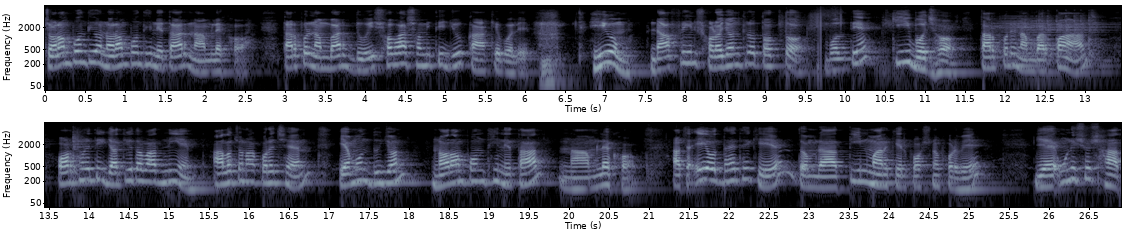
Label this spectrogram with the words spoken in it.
চরমপন্থী ও নরমপন্থী নেতার নাম লেখ। তারপর নাম্বার দুই, সভা সমিতি যুগ কাকে বলে? হিউম, ডাফরিন ষড়যন্ত্র তত্ত্ব বলতে কি বোঝ? তারপরে নাম্বার পাঁচ, অর্থনৈতিক জাতীয়তাবাদ নিয়ে আলোচনা করেছেন এমন দুজন নরমপন্থী নেতার নাম লেখো। আচ্ছা এই অধ্যায় থেকে তোমরা তিন মার্কের প্রশ্ন পড়বে। যে উনিশশো সাত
